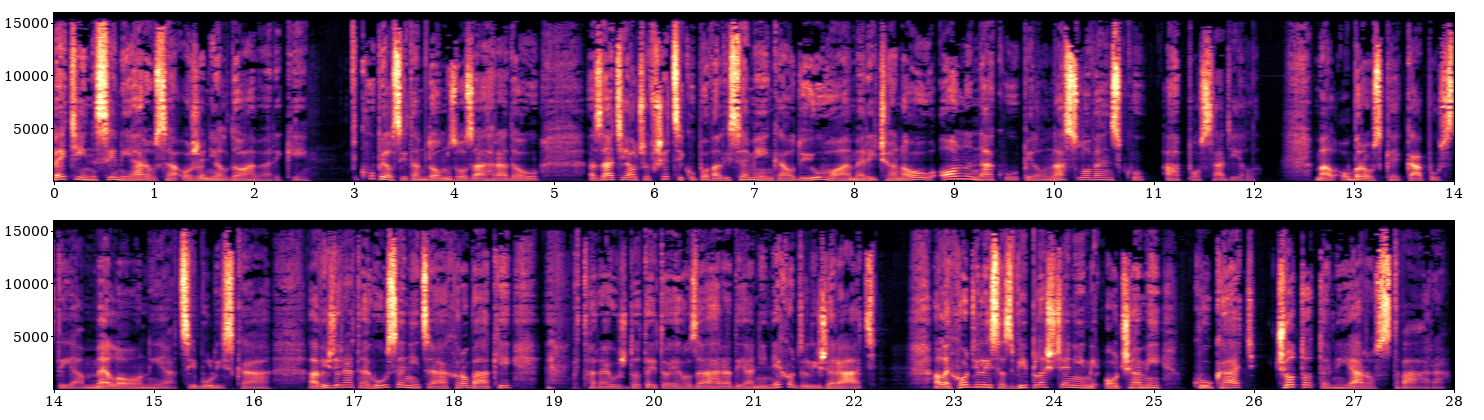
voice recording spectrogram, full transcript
Betín syn Jaro sa oženil do Ameriky. Kúpil si tam dom so záhradou a zatiaľ, čo všetci kupovali semienka od juhoameričanov, on nakúpil na Slovensku a posadil. Mal obrovské kapusty a melóny a cibuliská a vyžraté húsenice a chrobáky, ktoré už do tejto jeho záhrady ani nechodili žráť, ale chodili sa s vypleštenými očami kúkať, čo to ten Jaro stvára.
